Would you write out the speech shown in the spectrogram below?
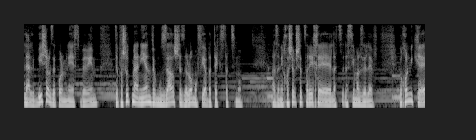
להלביש על זה כל מיני הסברים, זה פשוט מעניין ומוזר שזה לא מופיע בטקסט עצמו. אז אני חושב שצריך uh, לשים על זה לב. בכל מקרה,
